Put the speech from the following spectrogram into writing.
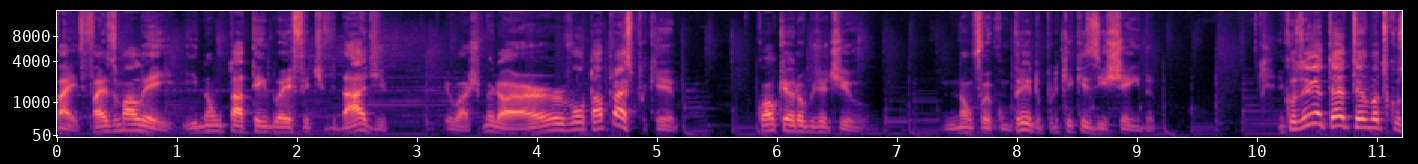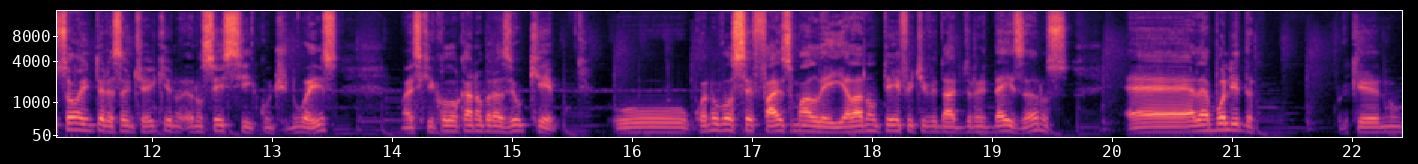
vai, faz uma lei e não tá tendo a efetividade, eu acho melhor voltar atrás, porque qual que era o objetivo? Não foi cumprido? Por que, que existe ainda? Inclusive, até teve uma discussão interessante aí, que eu não sei se continua isso, mas que colocar no Brasil que o, quando você faz uma lei e ela não tem efetividade durante 10 anos, é, ela é abolida, porque não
